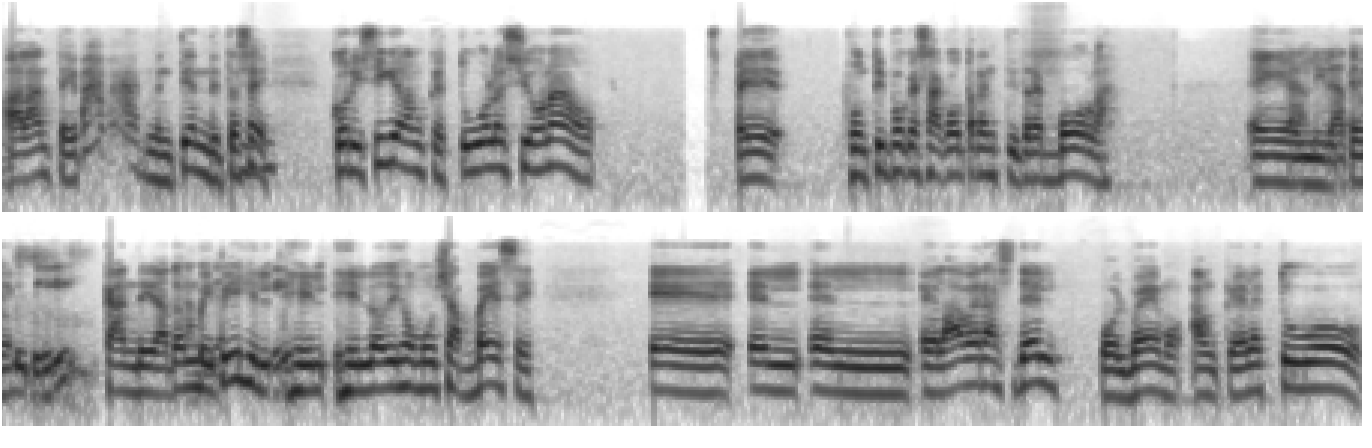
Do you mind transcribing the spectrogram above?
Adelante, pa, pa, ¿me entiendes? Entonces, Corey Seager, aunque estuvo lesionado, eh, fue un tipo que sacó 33 bolas. En el- Candidato eh, MVP. candidato MVP, Candidato Gil, MVP. Gil- Gil lo dijo muchas veces. Eh, el, el, el average de él, volvemos, aunque él estuvo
